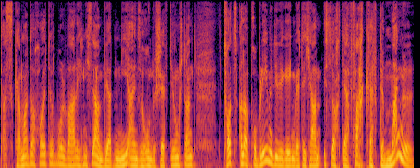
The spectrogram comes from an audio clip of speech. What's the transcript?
Das kann man doch heute wohl wahrlich nicht sagen. Wir hatten nie einen so hohen Beschäftigungsstand trotz aller Probleme, die wir gegenwärtig haben, ist doch der Fachkräftemangel,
